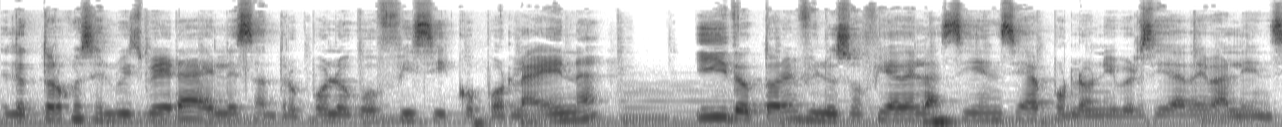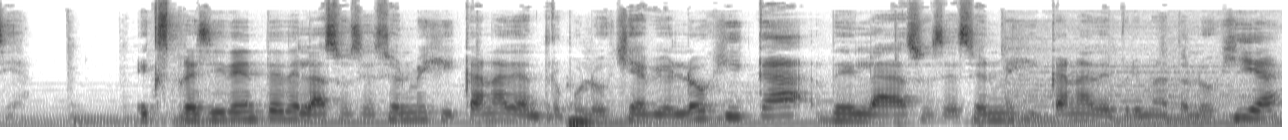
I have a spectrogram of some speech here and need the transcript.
el doctor José Luis Vera, él es antropólogo físico por la ENA y doctor en filosofía de la ciencia por la Universidad de Valencia. Expresidente de la Asociación Mexicana de Antropología Biológica, de la Asociación Mexicana de Primatología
